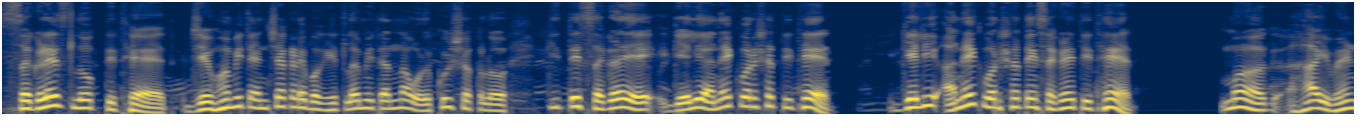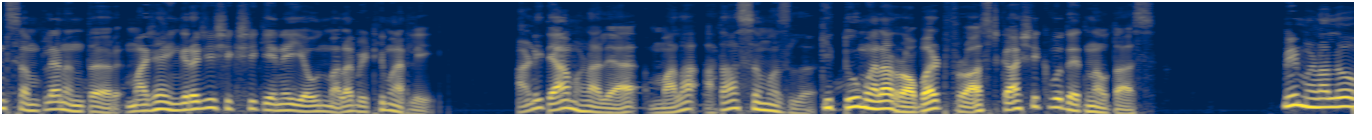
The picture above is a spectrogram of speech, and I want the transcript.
सगळेच लोक तिथे आहेत. जेव्हा मी त्यांच्याकडे बघितलं मी त्यांना ओळखू शकलो की ते सगळे गेली अनेक वर्ष तिथे आहेत. गेली अनेक वर्ष ते सगळे तिथे आहेत. मग हा इव्हेंट संपल्यानंतर माझ्या इंग्रजी शिक्षिकेने येऊन मला मिठी मारली. आणि त्या म्हणाल्या मला आता समजलं की तू मला रॉबर्ट फ्रॉस्ट का शिकवू देत नव्हतास? मी म्हणालो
